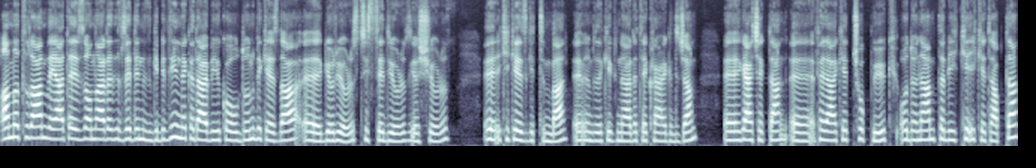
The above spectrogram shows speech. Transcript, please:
anlatılan veya televizyonlarda izlediğiniz gibi değil ne kadar büyük olduğunu bir kez daha e, görüyoruz, hissediyoruz, yaşıyoruz. E, iki kez gittim ben. E, önümüzdeki günlerde tekrar gideceğim. E, gerçekten e, felaket çok büyük. O dönem tabii ki ilk etapta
